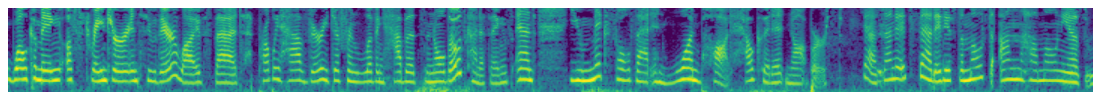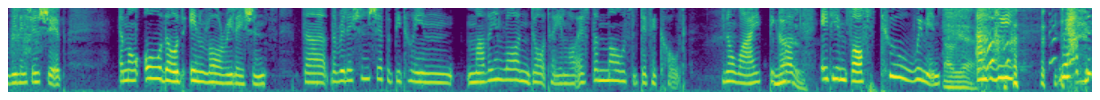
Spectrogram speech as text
welcoming a stranger into their lives that probably have very different living habits and all those kind of things. And you mix all that in one pot. How could it not burst? Yes, and it's said it is the most unharmonious relationship among all those in-law relations. The the relationship between mother-in-law and daughter-in-law is the most difficult. You know why? Because No. it involves two women. Oh, yes. And we we have to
